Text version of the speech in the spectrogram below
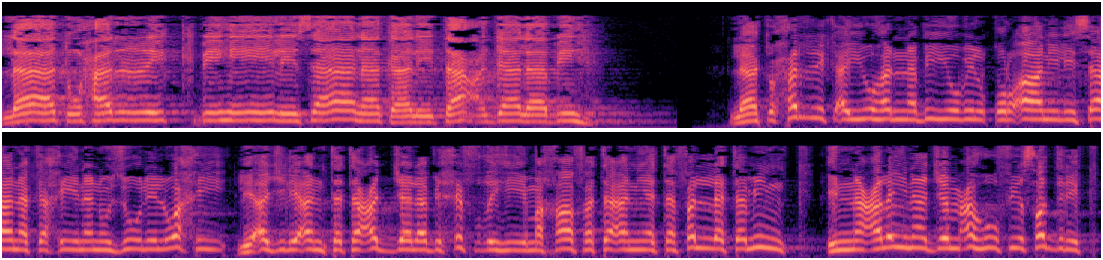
لا تحرك به لسانك لتعجل به. لا تحرك أيها النبي بالقرآن لسانك حين نزول الوحي لأجل أن تتعجل بحفظه مخافة أن يتفلت منك. إن علينا جمعه في صدرك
